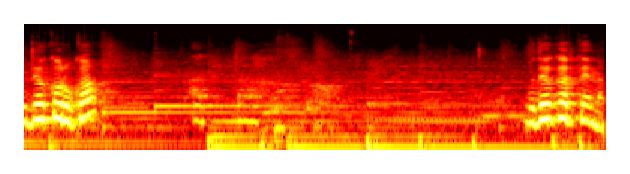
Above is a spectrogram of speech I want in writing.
उद्या करू का? उद्या करते ना?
